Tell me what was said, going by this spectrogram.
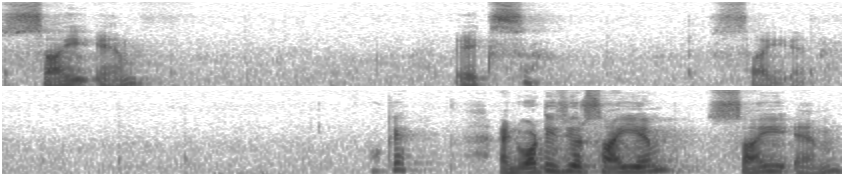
psi m x psi n. Okay. And what is your psi m? Psi m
